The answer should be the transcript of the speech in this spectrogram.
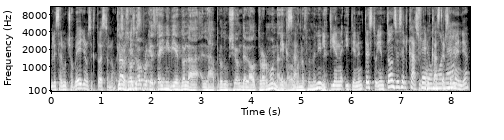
les sale mucho vello, no sé qué, todo esto, ¿no? Claro, Eso- sobre eso todo es- porque está inhibiendo la, la producción de la otra hormona, de Exacto. la hormona femenina. Y, tiene, y tienen testo. Y entonces el caso con. Caster Semenya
